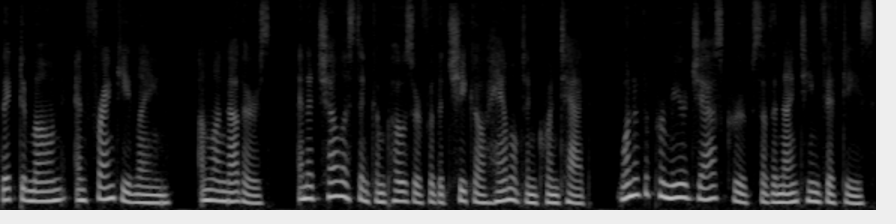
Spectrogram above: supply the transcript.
Vic Damone, and Frankie Laine, among others, and a cellist and composer for the Chico Hamilton Quintet, one of the premier jazz groups of the 1950s.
